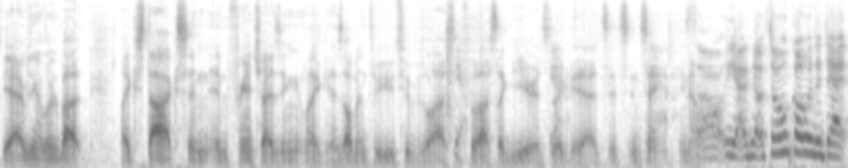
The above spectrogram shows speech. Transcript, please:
yeah, everything I learned about like stocks and, and franchising like has all been through YouTube for the last Yeah. for the last like year. It's Yeah. like yeah, it's it's insane. You know. So yeah, no, don't go into debt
